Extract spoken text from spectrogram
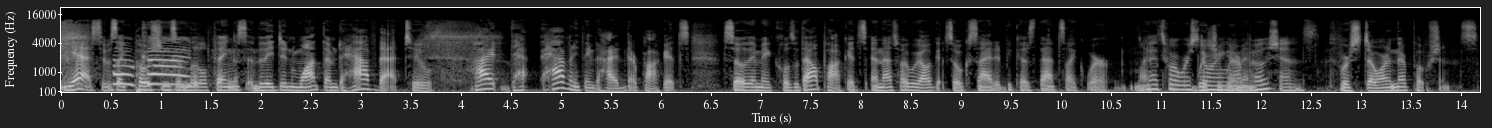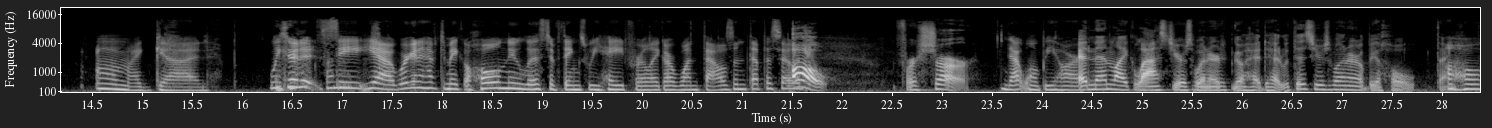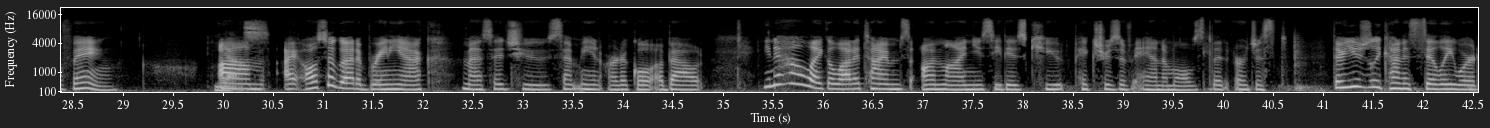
Yes, it was like Oh, potions God. and little things, and they didn't want them to have that to hide, ha- have anything to hide in their pockets. So they made clothes without pockets, and that's why we all get so excited because that's like where like That's where we're storing our potions. We're storing their potions. Oh my god. We could see, yeah, we're gonna have to make a whole new list of things we hate for like our one thousandth episode. Oh, for sure. that won't be hard. And then like last year's winner go head to head with this year's winner. It'll be a whole thing. a whole thing. yes. Um, I also got a Brainiac message who sent me an article about, you know how like a lot of times online you see these cute pictures of animals that are just, they're usually kind of silly. Where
